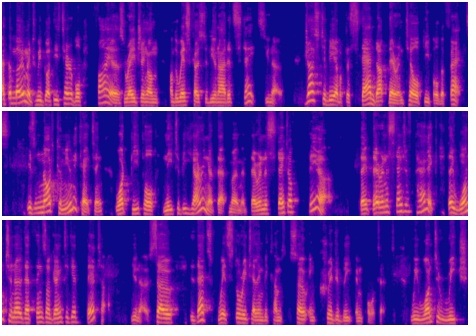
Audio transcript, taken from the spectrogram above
at the moment, we've got these terrible fires raging on, on the west coast of the United States, you know. Just to be able to stand up there and tell people the facts is not communicating what people need to be hearing at that moment. They're in a state of fear. They, they're in a state of panic. They want to know that things are going to get better, you know. So that's where storytelling becomes so incredibly important. We want to reach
